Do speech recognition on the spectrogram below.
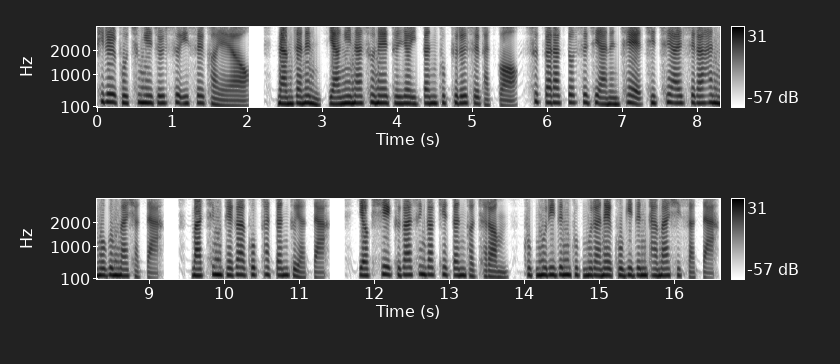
피를 보충해 줄 수 있을 거예요. 남자는 양이나 손에 들려있던 국그릇을 받고 숟가락도 쓰지 않은 채 지체 알쓰라 한 모금 마셨다. 마침 배가 고팠던 그였다. 역시 그가 생각했던 것처럼 국물이든 국물 안에 고기든 다 맛있었다.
